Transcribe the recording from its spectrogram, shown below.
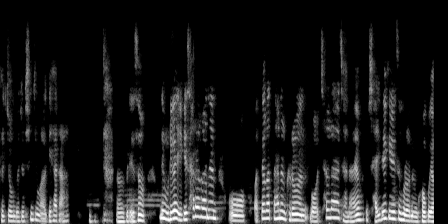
결정도 좀 신중하게 하라. 어, 그래서, 근데 우리가 이게 살아가는, 어, 왔다 갔다 하는 그런 뭐 찰나잖아요. 잘 되기 위해서 그러는 거고요.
